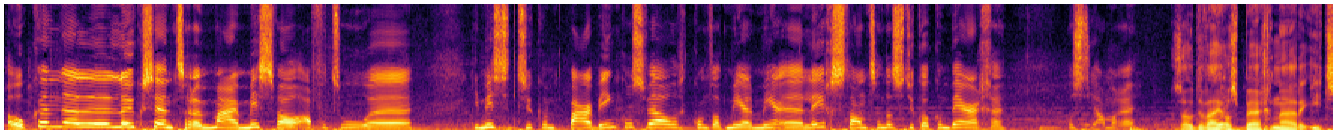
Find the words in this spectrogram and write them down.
Ook een eh, leuk centrum, maar mist wel af en toe... eh, je mist natuurlijk een paar winkels wel. Er komt wat meer, meer leegstand en dat is natuurlijk ook een bergen. Dat is het. Zouden wij als Bergenaren iets...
